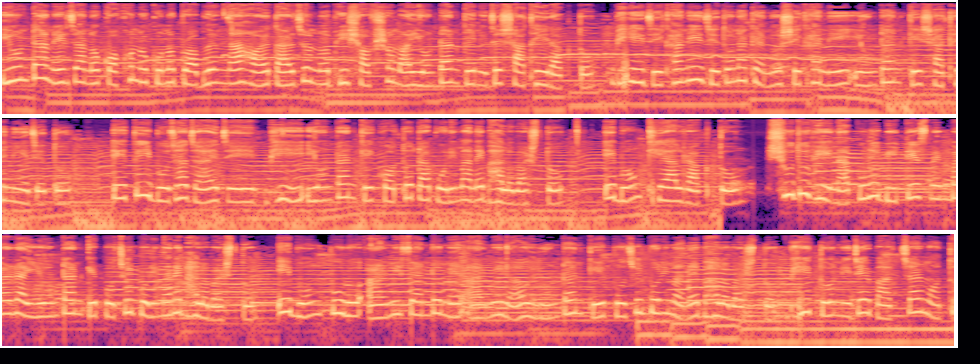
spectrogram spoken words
ইয়নটানের যেন কখনো কোনো প্রবলেম না হয়, তার জন্য ভি সবসময় ইয়নটানকে নিজের সাথেই রাখতো। ভি যেখানেই যেত না কেন সেখানেই ইয়নটানকে সাথে নিয়ে যেত। এতেই বোঝা যায় যে ভি ইয়নটানকে কতটা পরিমাণে ভালোবাসত এবং খেয়াল রাখতো। শুধু ভি না পুরো বিটিএস মেম্বাররা ইয়নটানকে প্রচুর পরিমাণে ভালোবাসত এবং পুরো আর্মি ফ্যান্ডমের আর্মিরাও ইয়নটানকে প্রচুর পরিমাণে ভালোবাসতো। ভি তো নিজের বাচ্চার মতো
